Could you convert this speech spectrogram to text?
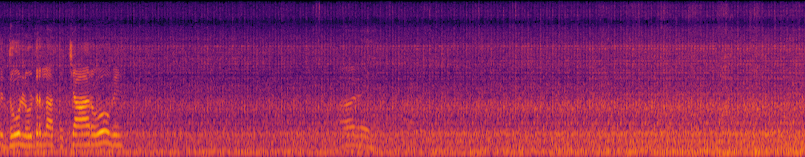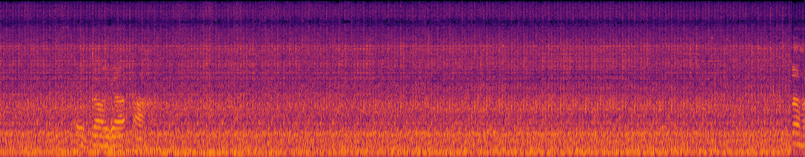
ਤੇ ਦੋ ਲੋਡਰ ਲਾਤੇ ਚਾਰ ਉਹ ਹੋ ਗਏ। ਆ ਗਏ ਇੱਕ ਆ ਗਿਆ ਆਹ ਆਹ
